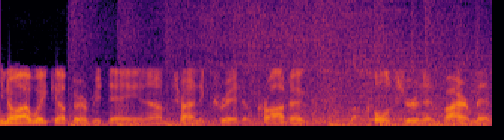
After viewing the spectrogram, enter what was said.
You know, I wake up every day and I'm trying to create a product, a culture, an environment,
